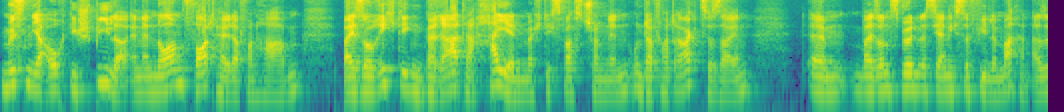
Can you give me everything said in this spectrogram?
müssen ja auch die Spieler einen enormen Vorteil davon haben, bei so richtigen Beraterhaien, möchte ich es fast schon nennen, unter Vertrag zu sein, ähm, weil sonst würden es ja nicht so viele machen. Also,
